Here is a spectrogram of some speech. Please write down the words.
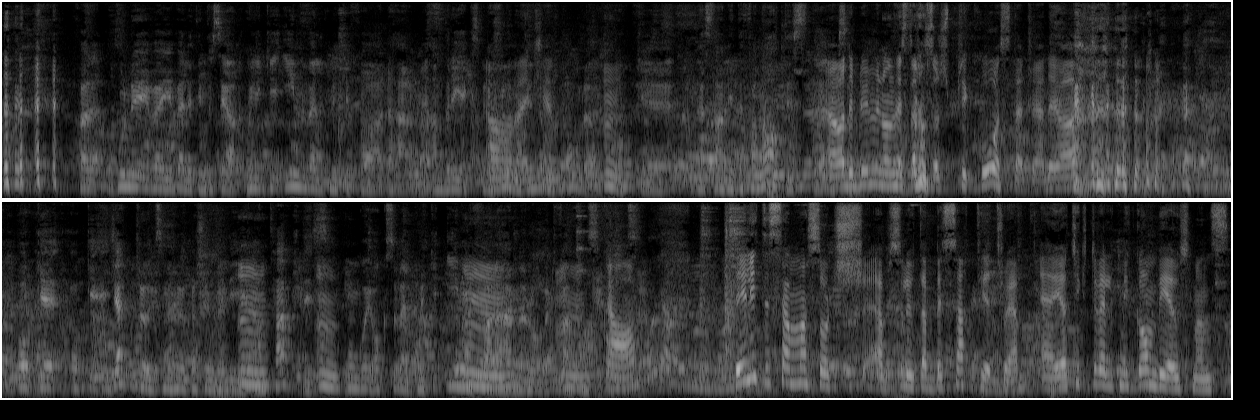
då. För hon är ju väldigt intresserad. Hon gick ju in väldigt mycket för det här med Ja, André-expeditionen till verkligen. Mm. Nordpolen. Och eh, nästan lite fanatiskt. eh, Ja, liksom. det blev väl någon, nästan någon sorts psykos där tror jag. Det var... Och, eh, och Gertrud som är huvudpersonen i Mm. Antarktis, hon går ju också väldigt mycket in för det här med Robert Falcon Scott. Ja, det är lite samma sorts absoluta besatthet tror jag. Eh, Jag tyckte väldigt mycket om B. Usmans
